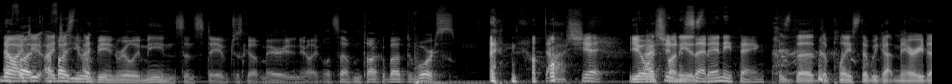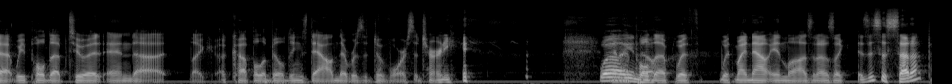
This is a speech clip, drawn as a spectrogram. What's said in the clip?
No, I, thought, do I, thought just you were I- being really mean since Dave just got married, and you're like, let's have him talk about divorce. ah shit. You know I shouldn't have said anything. is the the place that we got married at. We pulled up to it and uh like a couple of buildings down there was a divorce attorney. Well, and I pulled know, up with with my now in-laws and I was like, "Is this a setup?"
